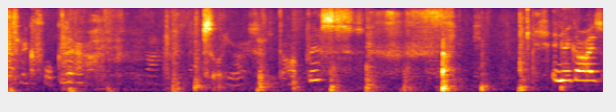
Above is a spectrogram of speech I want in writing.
to make a vlog there. Sorry guys, darkness. Anyway guys,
